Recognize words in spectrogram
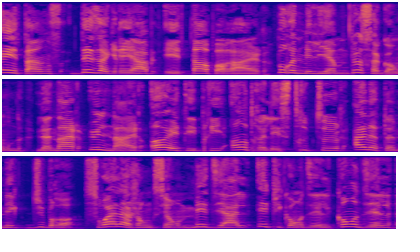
intense désagréable et temporaire. Pour une millième de seconde, le nerf ulnaire a été pris entre les structures anatomiques du bras, soit la jonction médiale épicondyle-condyle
